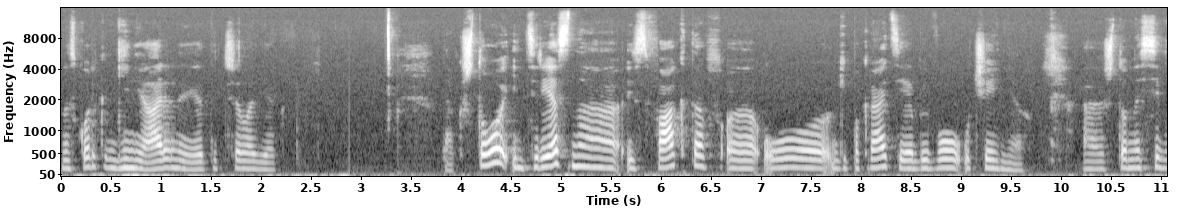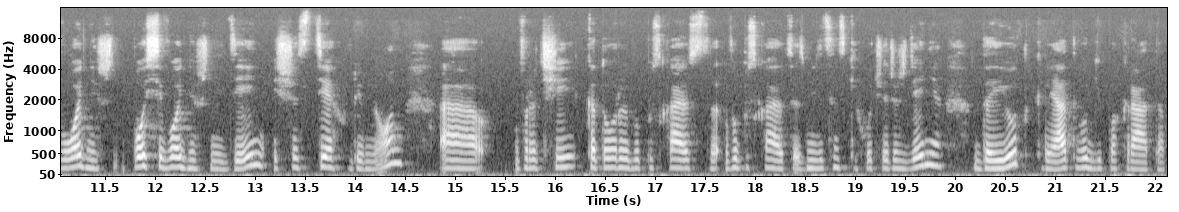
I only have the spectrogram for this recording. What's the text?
насколько гениальный этот человек. Так, что интересно из фактов э, о Гиппократе об его учениях? Э, что на сегодняшний, по сегодняшний день, еще с тех времен, э, врачи, которые выпускаются, выпускаются из медицинских учреждений, дают клятву Гиппократа.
